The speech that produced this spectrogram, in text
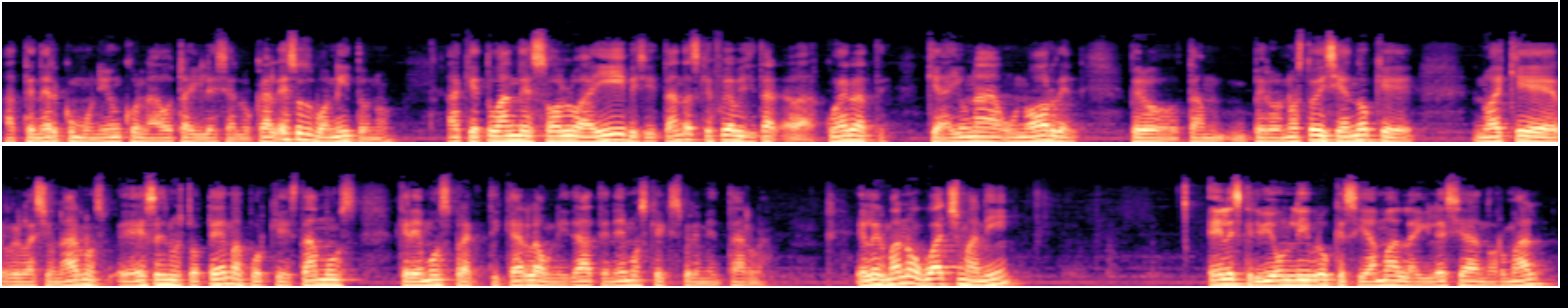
a tener comunión con la otra iglesia local. Eso es bonito, ¿no? A que tú andes solo ahí visitando, es que fui a visitar, acuérdate que hay una, un orden, pero, pero no estoy diciendo que no hay que relacionarnos, ese es nuestro tema porque estamos, queremos practicar la unidad, tenemos que experimentarla. El hermano Watchmani, él escribió un libro que se llama La Iglesia Normal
